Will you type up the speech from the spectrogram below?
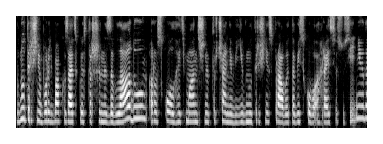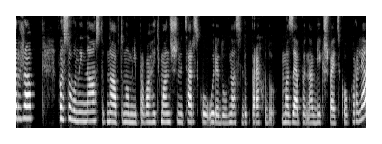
внутрішня боротьба козацької старшини за владу, розкол Гетьманщини, втручання в її внутрішні справи та військова агресія сусідніх держав, форсований наступ на автономні права Гетьманщини царського уряду внаслідок переходу Мазепи на бік шведського короля,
